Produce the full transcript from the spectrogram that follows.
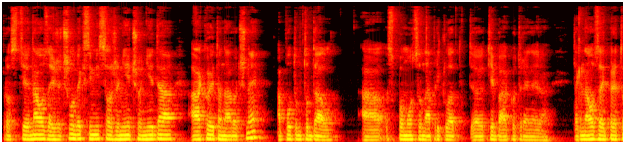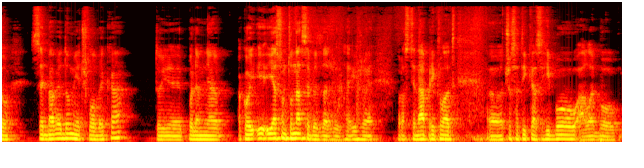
Proste naozaj, že človek si myslel, že niečo nedá a ako je to náročné a potom to dal a s pomocou napríklad e, teba ako trénera. Tak naozaj preto sebavedomie človeka, to je podľa mňa, ako ja som to na sebe zažil, hej, že proste napríklad e, čo sa týka zhybov, alebo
